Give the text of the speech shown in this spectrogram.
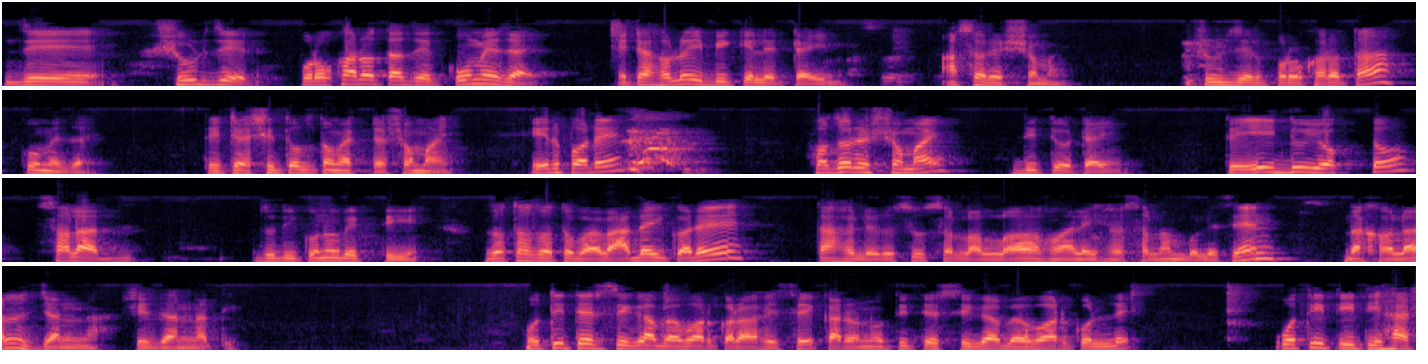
যে সূর্যের প্রখরতা যে কমে যায়, এটা হলো এই বিকেলের টাইম আসরের সময়। সূর্যের প্রখরতা কমে যায়। তো এটা শীতলতম একটা সময়। এরপরে ফজরের সময় দ্বিতীয় টাইম তো এই দুই অক্ত সালাদ যদি কোনো ব্যক্তি যথাযথভাবে আদায় করে তাহলে রসুল সাল্লাহ আলহিহাসাল্লাম বলেছেন, দাখলাল জান্না সে জান্নাতি। অতীতের সিগা ব্যবহার করা হয়েছে, কারণ অতীতের সিগা ব্যবহার করলে অতীত ইতিহাস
